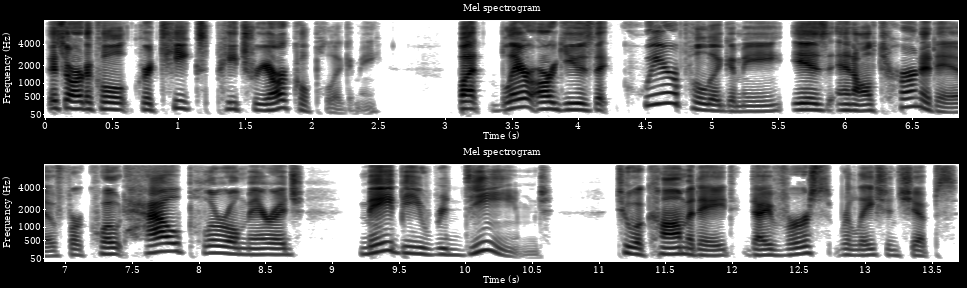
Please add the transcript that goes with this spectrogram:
This article critiques patriarchal polygamy, but Blair argues that queer polygamy is an alternative for, quote, how plural marriage may be redeemed to accommodate diverse relationships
